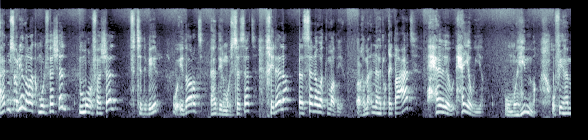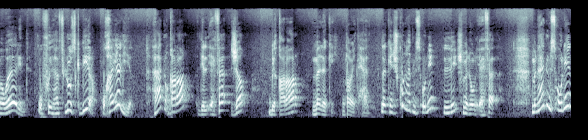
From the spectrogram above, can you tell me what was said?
هاد المسؤولين راكموا الفشل مور فشل في التدبير وإدارة هذه المؤسسات خلال السنوات الماضية رغم أن هذه القطاعات حيوية ومهمة وفيها موارد وفيها فلوس كبيرة وخيالية. هذا القرار ديال الإعفاء جاء بقرار ملكي بطبيعه الحال. لكن شكون هاد المسؤولين اللي شملهم الإعفاء؟ من هاد المسؤولين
